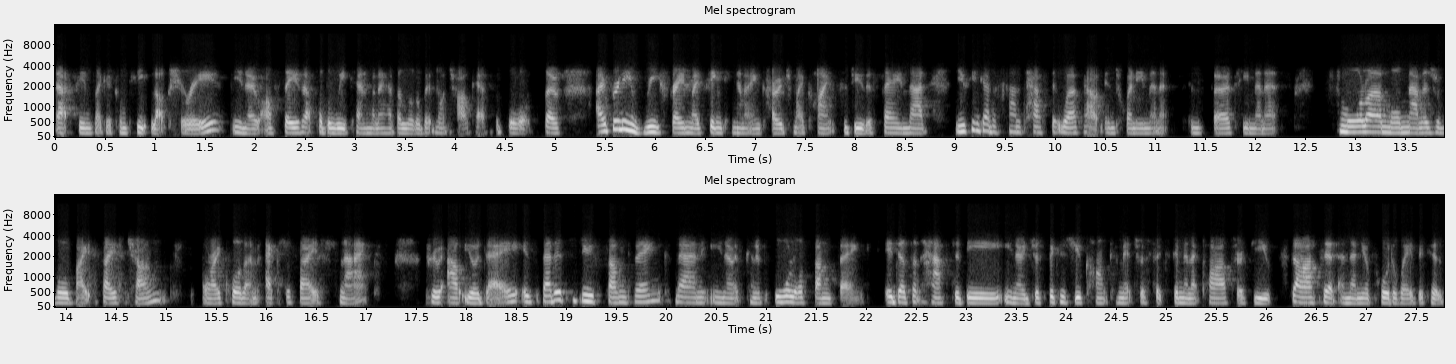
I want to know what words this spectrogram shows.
That seems like a complete luxury. You know i'll save that for the weekend when i have a little bit more childcare support. So i've really reframed my thinking and i encourage my clients to do the same that you can get a fantastic workout in 20 minutes in 30 minutes. Smaller more manageable bite-sized chunks or i call them exercise snacks throughout your day, it's better to do something than, you know, it's kind of all or something. It doesn't have to be, you know, just because you can't commit to a 60 minute class or if you start it and then you're pulled away because,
